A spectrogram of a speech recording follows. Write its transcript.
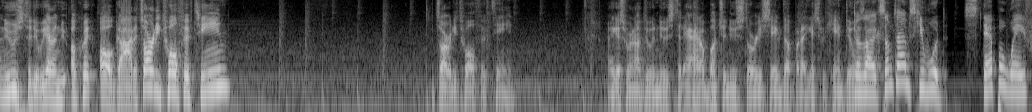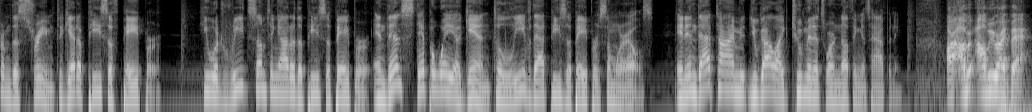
news to do. We got a, new, a quick. Oh God, it's already 12:15. It's already 12:15. I guess we're not doing news today. I had a bunch of news stories saved up, but I guess we can't do it. Because like sometimes he would step away from the stream to get a piece of paper. He would read something out of the piece of paper and then step away again to leave that piece of paper somewhere else. And in that time, you got like two minutes where nothing is happening. All right, I'll, be- I'll be right back.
